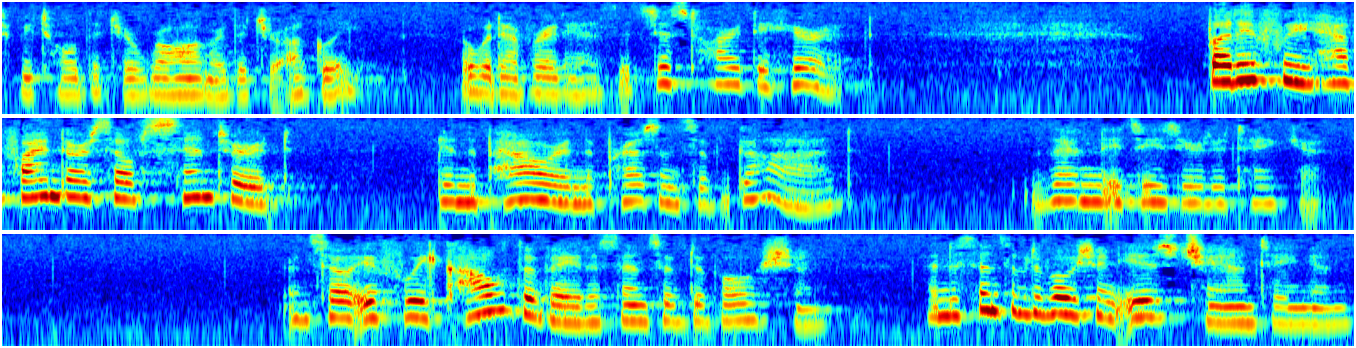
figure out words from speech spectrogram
to be told that you're wrong or that you're ugly or whatever it is. It's just hard to hear it. But if we have, find ourselves centered in the power and the presence of God, then it's easier to take it. And so if we cultivate a sense of devotion, and a sense of devotion is chanting and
